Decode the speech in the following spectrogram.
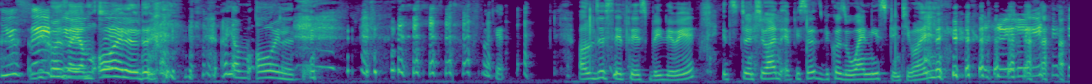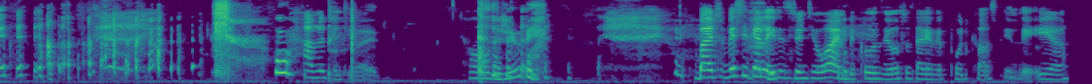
You said because i you am said- old i am old okay I'll just say this by the way. It's 21 episodes because one is 21. really? Oh, I'm not 21. How old are you? But basically, it is 21 because we also started the podcast in the year.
